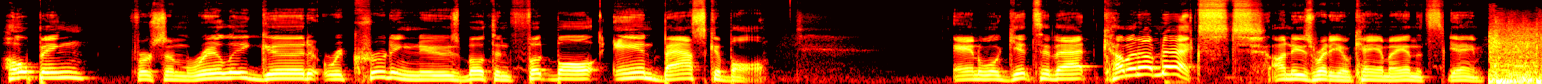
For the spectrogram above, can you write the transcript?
hoping for some really good recruiting news, both in football and basketball. And we'll get to that coming up next on News Radio KMA, and that's the game.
